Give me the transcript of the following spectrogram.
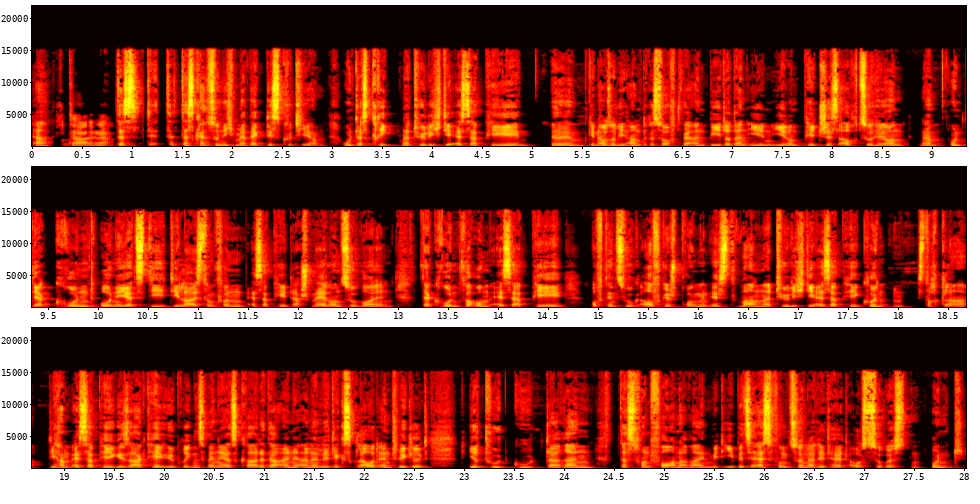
Ja? Total, ja. Das, das, das kannst du nicht mehr wegdiskutieren. Und das kriegt natürlich die SAP, äh, genauso wie andere Softwareanbieter, dann in ihren Pitches auch zu hören. Ne? Und der Grund, ohne jetzt die, die Leistung von SAP da schmälern zu wollen, der Grund, warum SAP auf den Zug aufgesprungen ist, waren natürlich die SAP-Kunden. Ist doch klar. Die haben SAP gesagt, hey, übrigens, wenn ihr jetzt gerade da eine Analytics Cloud entwickelt, ihr tut gut daran, das von vornherein mit IBCS-Funktionalität auszurüsten. Und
